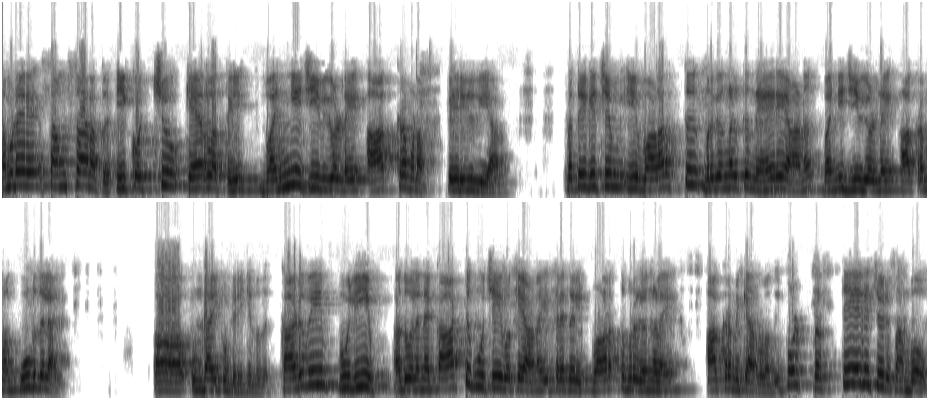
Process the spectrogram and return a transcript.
നമ്മുടെ സംസ്ഥാനത്ത് ഈ കൊച്ചു കേരളത്തിൽ വന്യജീവികളുടെ ആക്രമണം പെരുകുകയാണ്. പ്രത്യേകിച്ചും ഈ വളർത്ത് മൃഗങ്ങൾക്ക് നേരെയാണ് വന്യജീവികളുടെ ആക്രമണം കൂടുതലായി ഉണ്ടായിക്കൊണ്ടിരിക്കുന്നത്. കടുവയും പുലിയും അതുപോലെ തന്നെ കാട്ടുപൂച്ചയും ഒക്കെയാണ് ഇത്തരത്തിൽ വളർത്തു മൃഗങ്ങളെ ആക്രമിക്കാറുള്ളത്. ഇപ്പോൾ പ്രത്യേകിച്ച് ഒരു സംഭവം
